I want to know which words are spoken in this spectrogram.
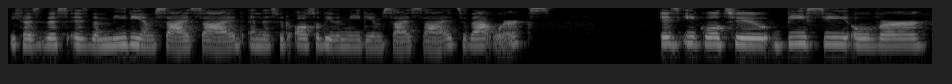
because this is the medium size side and this would also be the medium size side. So that works. Is equal to BC over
